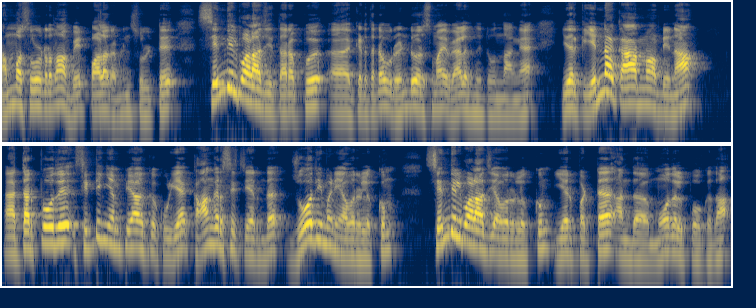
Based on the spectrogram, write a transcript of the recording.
நம்ம சொல்கிறது தான் வேட்பாளர் அப்படின்னு சொல்லிட்டு செந்தில் பாலாஜி தரப்பு கிட்டத்தட்ட ஒரு ரெண்டு வருஷமாக வேலை செஞ்சுட்டு வந்தாங்க. இதற்கு என்ன காரணம் அப்படின்னா தற்போது சிட்டிங் எம்பியாக இருக்கக்கூடிய காங்கிரஸை சேர்ந்த ஜோதிமணி அவர்களுக்கும் செந்தில் பாலாஜி அவர்களுக்கும் ஏற்பட்ட அந்த மோதல் போக்கு தான்.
